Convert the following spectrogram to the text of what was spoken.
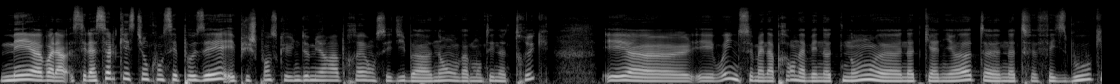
Mais euh, voilà, c'est la seule question qu'on s'est posée. Et puis je pense qu'une demi-heure après, on s'est dit, bah non, on va monter notre truc. Et, euh, et, oui, une semaine après, on avait notre nom, euh, notre cagnotte, euh, notre Facebook,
